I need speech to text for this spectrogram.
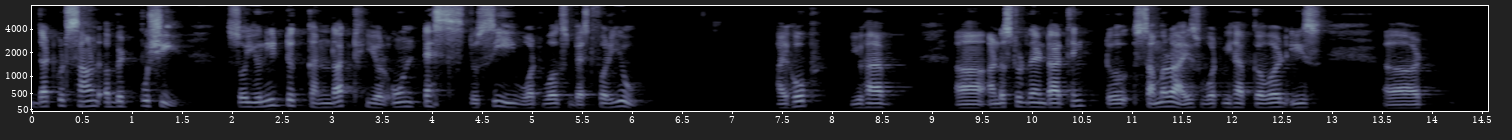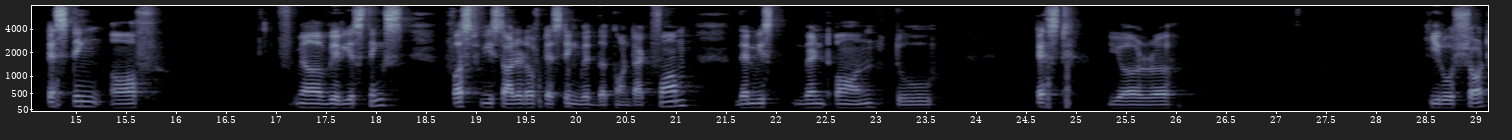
that could sound a bit pushy so you need to conduct your own tests to see what works best for you i hope you have uh, understood the entire thing. To summarize what we have covered is uh, testing of uh, various things. First we started off testing with the contact form. Then we went on to test your uh, hero shot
